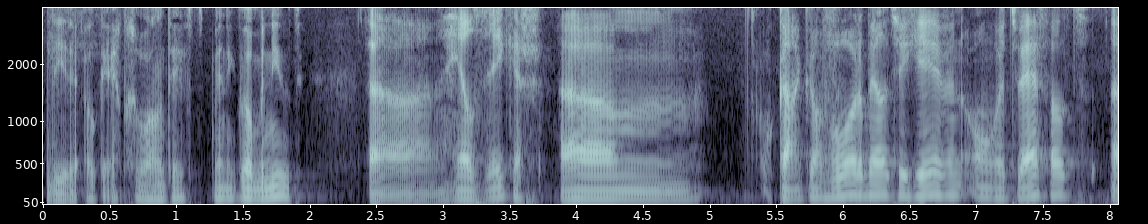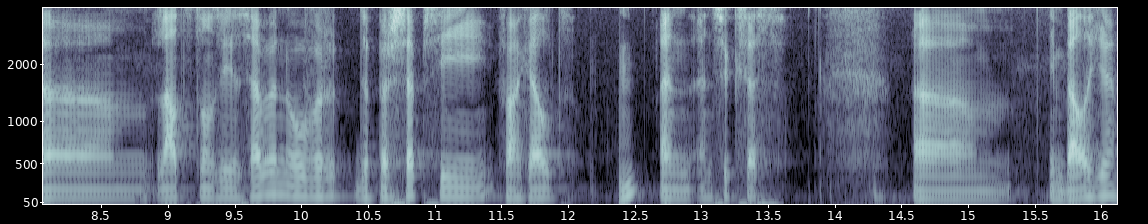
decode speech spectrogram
die er ook echt gewoond heeft, ben ik wel benieuwd. Eh, heel zeker. Ehm, kan ik een voorbeeldje geven? Ongetwijfeld. Ehm, laat het ons eens hebben over de perceptie van geld Hm? en, en succes. Ehm, in België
